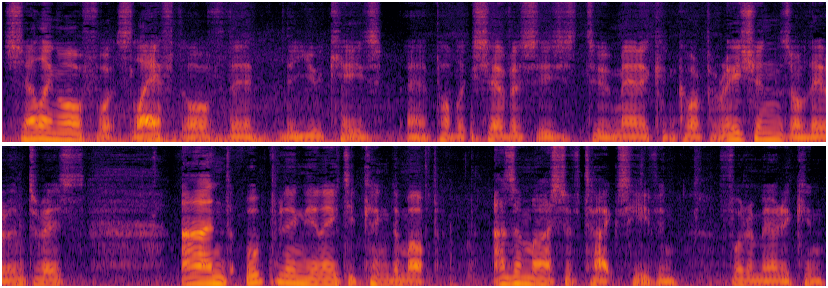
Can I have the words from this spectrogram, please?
selling off what's left of the, the UK's uh, public services to American corporations or their interests, and opening the United Kingdom up as a massive tax haven for American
